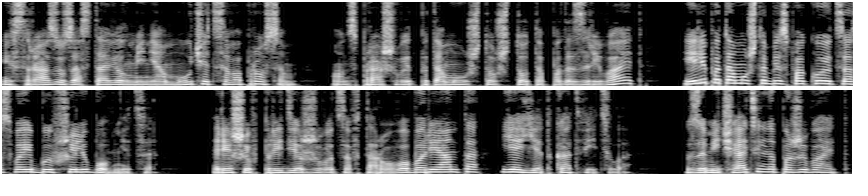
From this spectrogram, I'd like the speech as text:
и сразу заставил меня мучиться вопросом. Он спрашивает потому, что что-то подозревает, или потому, что беспокоится о своей бывшей любовнице. Решив придерживаться второго варианта, я едко ответила. «Замечательно поживает.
